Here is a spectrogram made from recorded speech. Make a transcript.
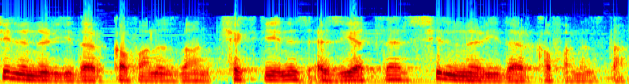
silinir gider kafanızdan. Çektiğiniz eziyetler silinir gider kafanızdan.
